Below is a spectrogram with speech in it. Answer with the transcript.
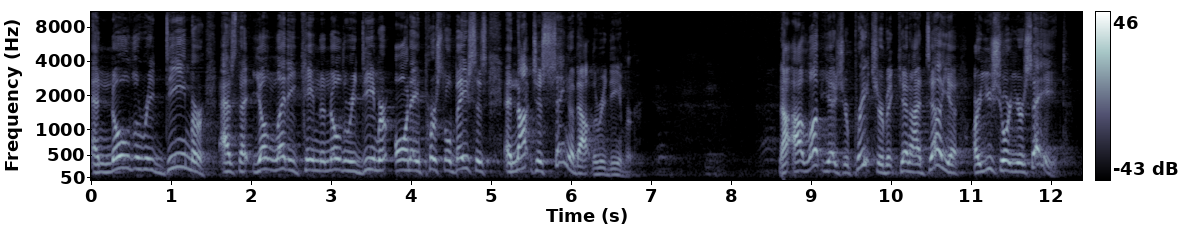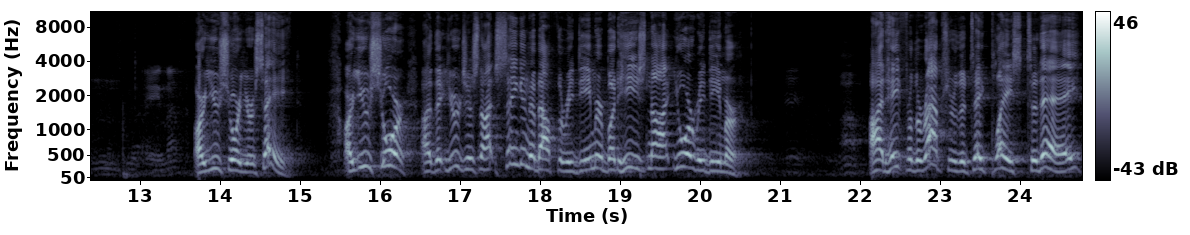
and know the Redeemer as that young lady came to know the Redeemer on a personal basis and not just sing about the Redeemer. Now, I love you as your preacher, but can I tell you, are you sure you're saved? Are you sure you're saved? Are you sure uh, that you're just not singing about the Redeemer, but He's not your Redeemer? I'd hate for the rapture to take place today,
